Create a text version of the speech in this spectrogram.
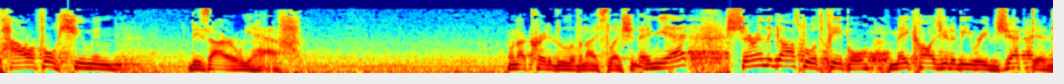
powerful human desire we have. We're not created to live in isolation. And yet, sharing the gospel with people may cause you to be rejected,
